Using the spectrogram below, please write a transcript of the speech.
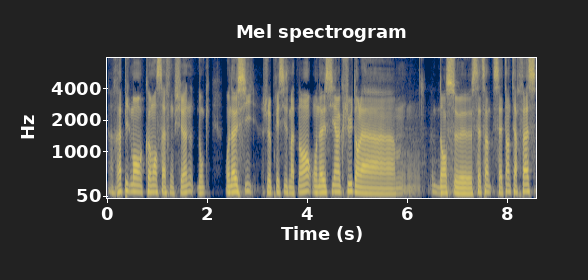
rapidement comment ça fonctionne. Donc, on a aussi, je le précise maintenant, on a aussi inclus dans, cette interface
